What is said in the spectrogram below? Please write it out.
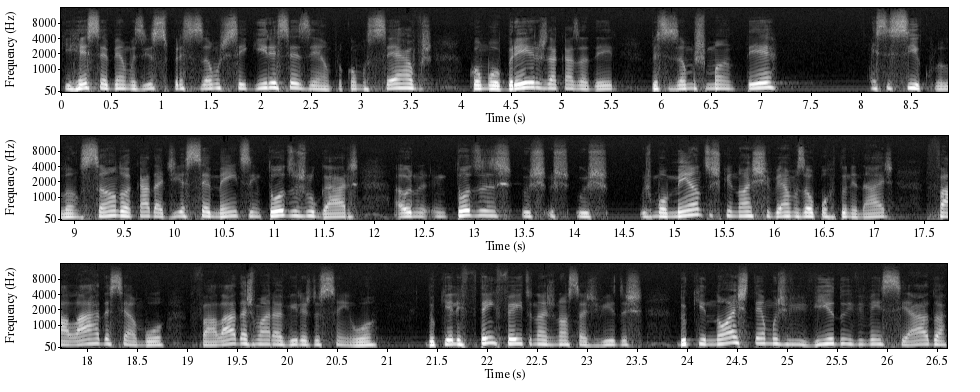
que recebemos isso precisamos seguir esse exemplo como servos, como obreiros da casa dele, precisamos manter esse ciclo, lançando a cada dia sementes em todos os lugares, em todos os, os, os, os momentos que nós tivermos a oportunidade, falar desse amor, falar das maravilhas do Senhor, do que Ele tem feito nas nossas vidas, do que nós temos vivido e vivenciado a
